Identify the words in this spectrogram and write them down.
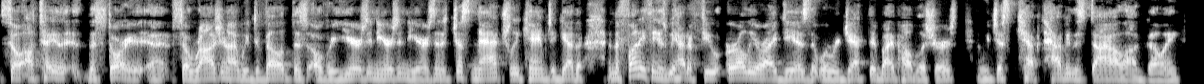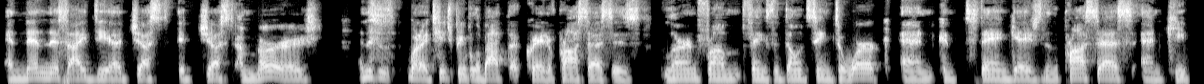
so I'll tell you the story. Uh, so Raj and I, we developed this over years and years and years, and it just naturally came together. And the funny thing is, we had a few earlier ideas that were rejected by publishers, and we just kept having this dialogue going. And then this idea just it just emerged. And this is what I teach people about the creative process is learn from things that don't seem to work and can stay engaged in the process and keep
